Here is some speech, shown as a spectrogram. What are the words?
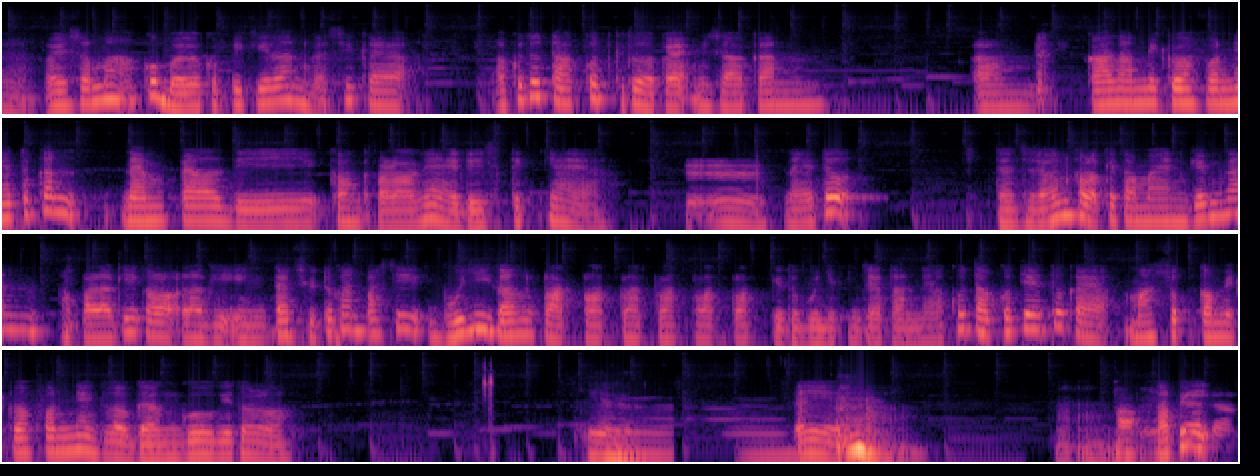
Eh, Oh ya sama aku baru kepikiran nggak sih kayak aku tuh takut gitu loh kayak misalkan em, karena mikrofonnya itu kan nempel di kontrolnya ya di sticknya ya. Mm-mm. Nah itu dan sedangkan kalau kita main game kan apalagi kalau lagi intens gitu kan pasti bunyi kan klak klak klak klak klak klak gitu bunyi pencetannya. Aku takutnya itu kayak masuk ke mikrofonnya gitu loh, ganggu gitu loh. Iya. Hmm, Iya. Heeh. Oh, Tapi ada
